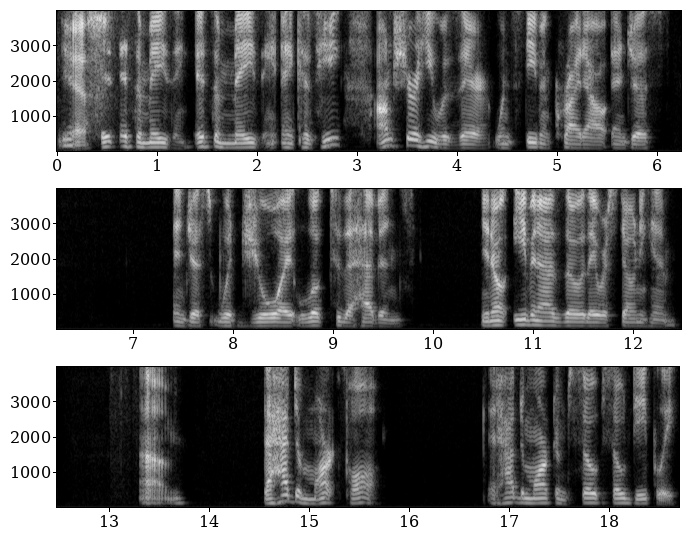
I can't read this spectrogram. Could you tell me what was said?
Yes, it, it's amazing. It's amazing, and because he, I'm sure he was there when Stephen cried out and just and just with joy looked to the heavens, you know, even as though they were stoning him. Um, that had to mark Paul. It had to mark him so so deeply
